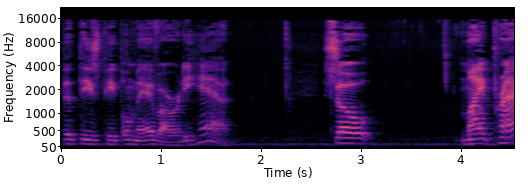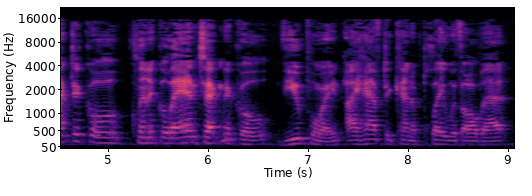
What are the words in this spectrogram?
that these people may have already had. So, my practical, clinical, and technical viewpoint, I have to kind of play with all that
